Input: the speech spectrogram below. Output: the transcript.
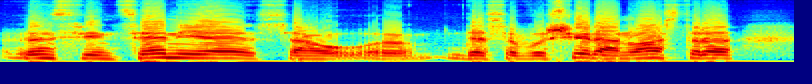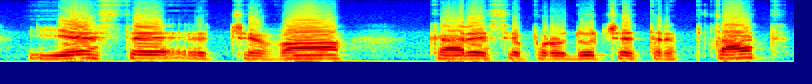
în sfințenie sau uh, desăvârșirea noastră este ceva care se produce treptat,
